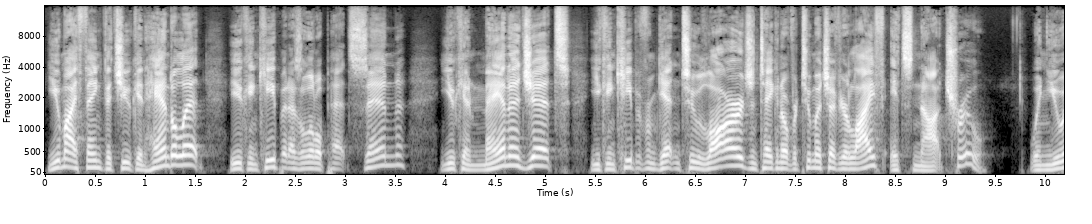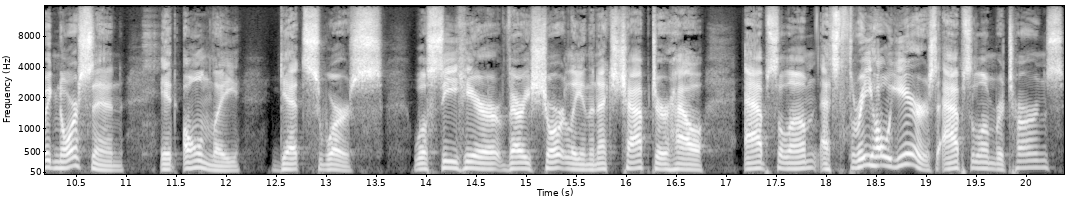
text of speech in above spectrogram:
You might think that you can handle it. You can keep it as a little pet sin. You can manage it. You can keep it from getting too large and taking over too much of your life. It's not true. When you ignore sin, it only gets worse. We'll see here very shortly in the next chapter how Absalom, that's three whole years, Absalom returns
